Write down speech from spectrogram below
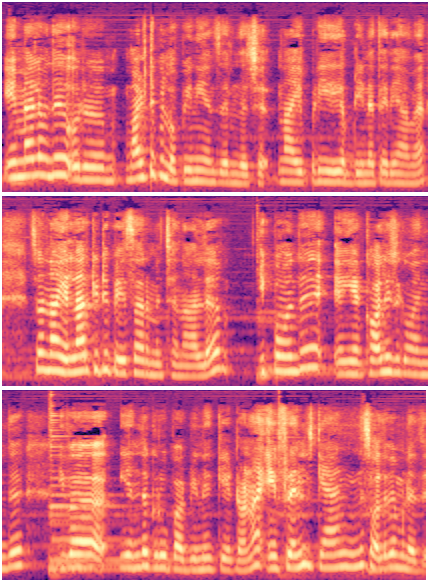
என் மேலே வந்து ஒரு மல்டிபிள் ஒப்பீனியன்ஸ் இருந்துச்சு. நான் எப்படி அப்படின்னு தெரியாமல் ஸோ நான் எல்லாருக்கிட்டையும் பேச ஆரம்பித்தனால இப்போ வந்து என் காலேஜுக்கு வந்து இவ எந்த குரூப் அப்படின்னு கேட்டோன்னா என் ஃப்ரெண்ட்ஸ் கேங்னு சொல்லவே முடியாது.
